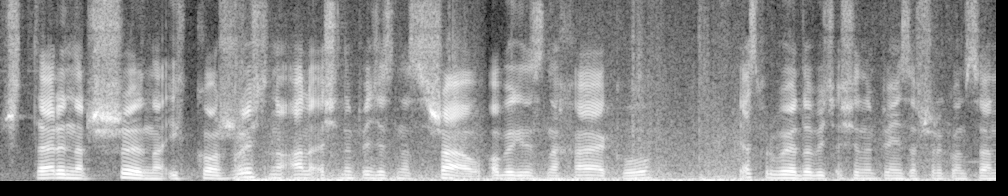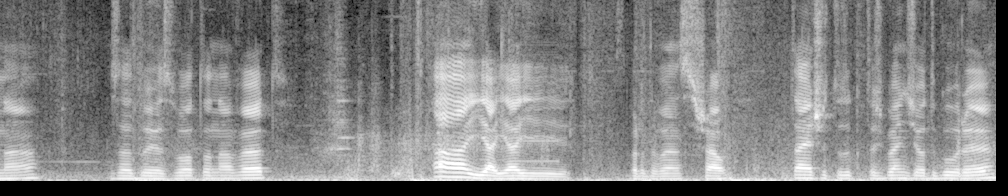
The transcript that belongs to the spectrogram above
4 na 3 na ich korzyść, no ale E75 jest na strzał. Obiekt jest na haeku. Ja spróbuję dobić E75 za wszelką cenę. Załaduję złoto nawet. Ajajaj, zbardowałem strzał. Pytanie, czy tu ktoś będzie od góry.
